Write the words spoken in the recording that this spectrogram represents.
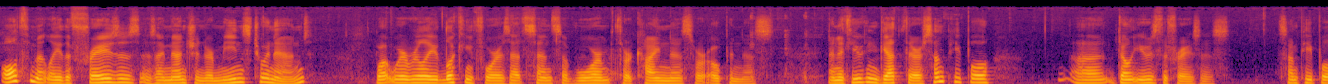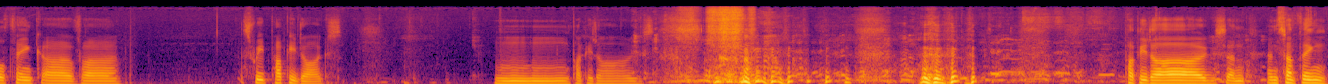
ultimately, the phrases, as I mentioned, are means to an end. What we're really looking for is that sense of warmth or kindness or openness. And if you can get there, some people uh, don't use the phrases. Some people think of uh, sweet puppy dogs. Mmm, puppy dogs. puppy dogs and, and something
